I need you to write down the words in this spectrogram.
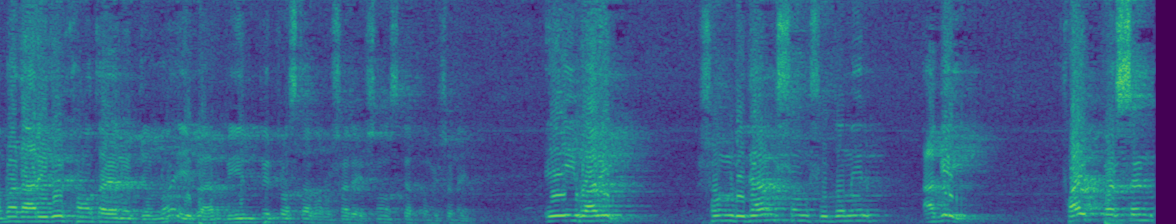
আমরা নারীদের ক্ষমতায়নের জন্য এইবার বিএনপির প্রস্তাব অনুসারে সংস্কার কমিশনে এইবারই সংবিধান সংশোধনের আগেই ফাইভ পার্সেন্ট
